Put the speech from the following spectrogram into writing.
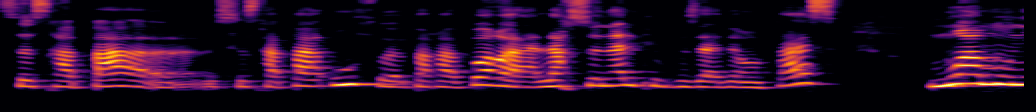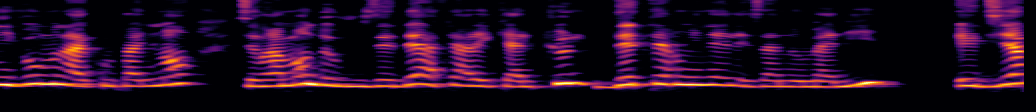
ce sera pas, euh, ce sera pas ouf euh, par rapport à l'arsenal que vous avez en face. Moi, mon niveau, mon accompagnement, c'est vraiment de vous aider à faire les calculs, déterminer les anomalies et dire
